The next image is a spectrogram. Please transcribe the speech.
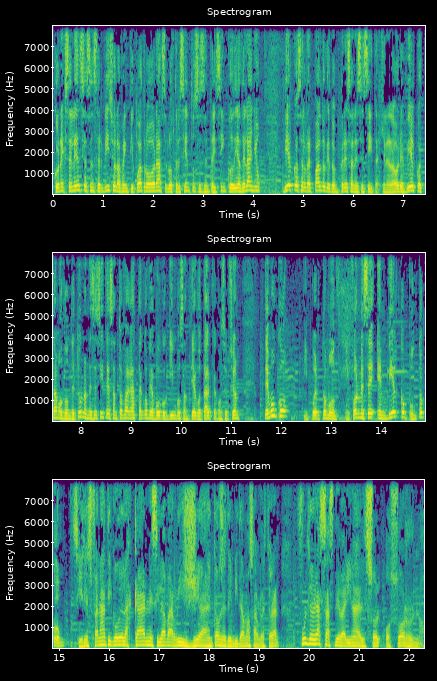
Con excelencias en servicio las 24 horas, los 365 días del año. Bielco es el respaldo que tu empresa necesita. Generadores Bielco, estamos donde tú nos necesites. Antofagasta, Copiapó, Quimbo, Santiago, Talca, Concepción, Temuco y Puerto Montt. Infórmese en bielco.com. Si eres fanático de las carnes y la parrilla, entonces te invitamos al restaurante Full de Brasas de Barina del Sol Osorno.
